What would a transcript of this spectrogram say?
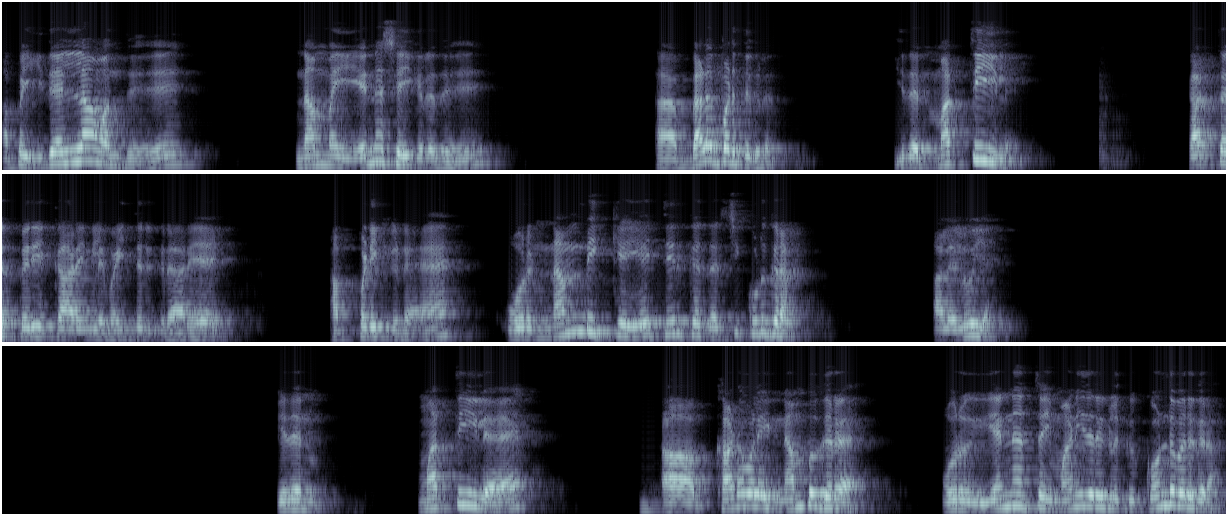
அப்ப இதெல்லாம் வந்து நம்மை என்ன செய்கிறது? பலப்படுத்துகிறது. இதன் மத்தியில் கர்த்தர் பெரிய காரியங்களை வைத்திருக்கிறாரே அப்படிங்கிற ஒரு நம்பிக்கையை தீர்க்கதரிசி கொடுக்கிறார். அல்லேலூயா இதன் மத்தியில கடவுளை நம்புகிற ஒரு எண்ணத்தை மனிதர்களுக்கு கொண்டு வருகிறார்.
